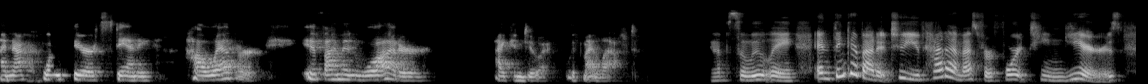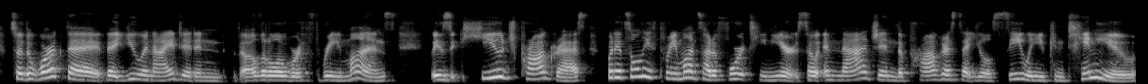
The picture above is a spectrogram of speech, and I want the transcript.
I'm not quite there standing. However, if I'm in water, I can do it with my left. Absolutely. And think about it too. You've had MS for 14 years. So the work that, that you and I did in a little over three months is huge progress, but it's only three months out of 14 years. So imagine the progress that you'll see when you continue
